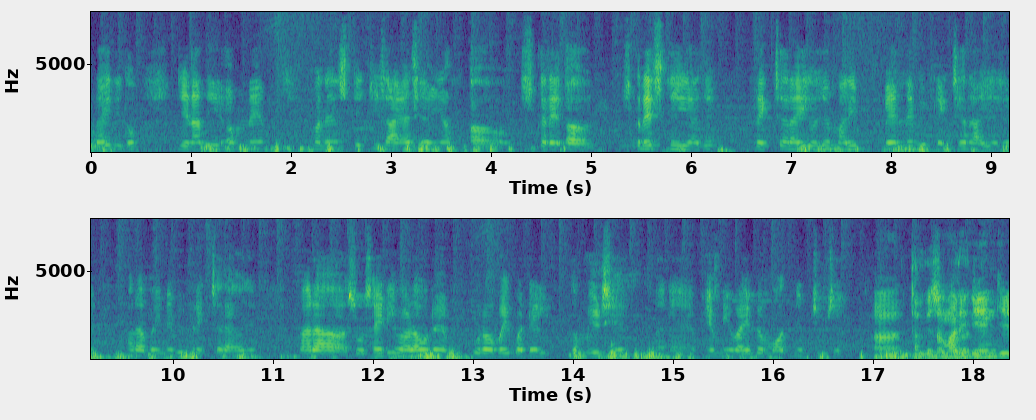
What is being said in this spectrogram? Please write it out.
ઉડાવી દીધો. જેનાથી અમને મને સ્ટિચીસ આવ્યા છે અહીંયા. સ્ક્રે સ્ક્રેચ થઈ ગયા છે. ફ્રેક્ચર આવી ગયો છે. મારી બેનને બી ફ્રેક્ચર આવ્યો છે. મારા ભાઈને બી ફ્રેક્ચર આવ્યો છે. મારા સોસાયટીવાળાઓને પૂરવભાઈ પટેલ ગંભીર છે અને એમની વાઈફે મોત નીપજ્યું છે. તમારી બેન જે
